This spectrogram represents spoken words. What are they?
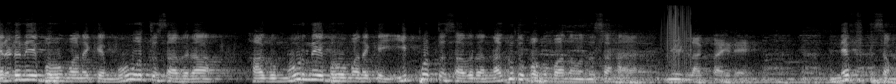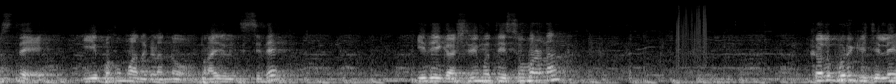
ಎರಡನೇ ಬಹುಮಾನಕ್ಕೆ ಮೂವತ್ತು ಸಾವಿರ ಹಾಗೂ ಮೂರನೇ ಬಹುಮಾನಕ್ಕೆ ಇಪ್ಪತ್ತು ಸಾವಿರ ನಗದು ಬಹುಮಾನವನ್ನು ಸಹ ನೀಡಲಾಗ್ತಾ ಇದೆ. ನೆಫ್ಟ್ ಸಂಸ್ಥೆ ಈ ಬಹುಮಾನಗಳನ್ನು ಪ್ರಾಯೋಜಿಸಿದೆ. ಇದೀಗ ಶ್ರೀಮತಿ ಸುವರ್ಣ, ಕಲಬುರಗಿ ಜಿಲ್ಲೆ,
